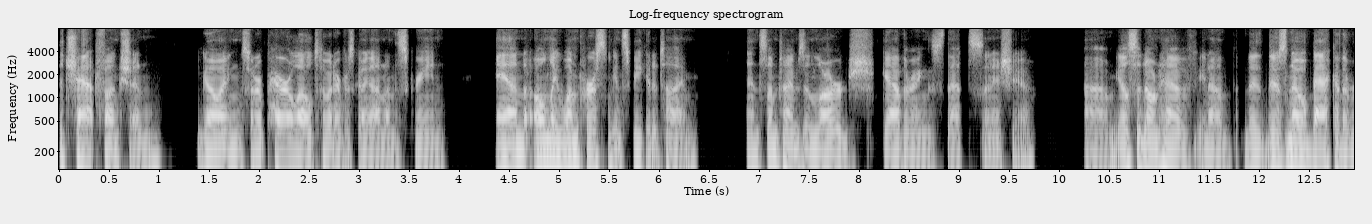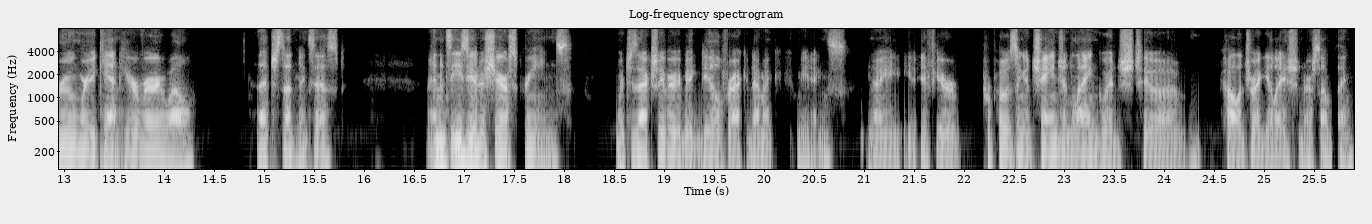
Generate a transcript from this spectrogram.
the chat function going sort of parallel to whatever's going on on the screen. And only one person can speak at a time. And sometimes in large gatherings, that's an issue. Um, you also don't have, you know, there, there's no back of the room where you can't hear very well. That just doesn't exist. And it's easier to share screens, which is actually a very big deal for academic meetings. You know, if you're proposing a change in language to a college regulation or something,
